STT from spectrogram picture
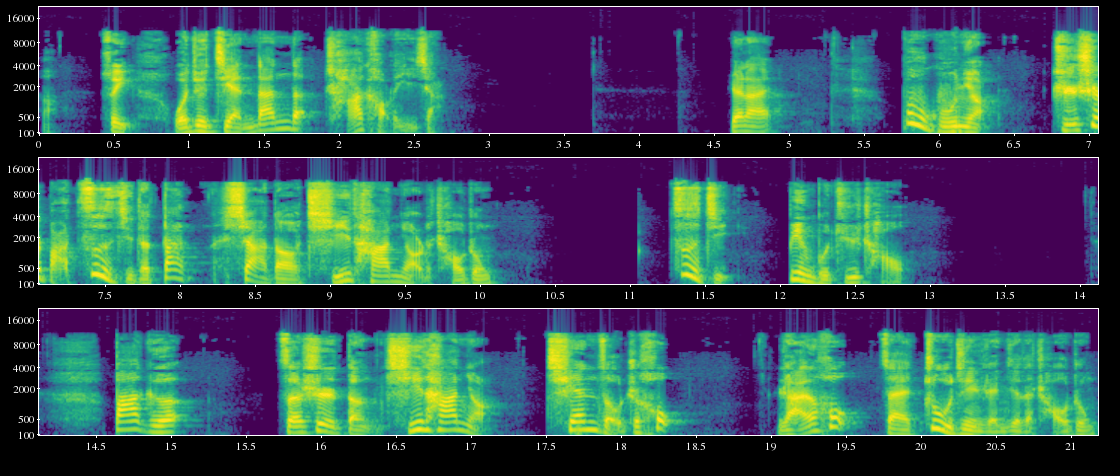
啊，所以我就简单的查考了一下。原来，布谷鸟只是把自己的蛋下到其他鸟的巢中，自己并不居巢。八哥则是等其他鸟。迁走之后，然后再住进人家的巢中。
